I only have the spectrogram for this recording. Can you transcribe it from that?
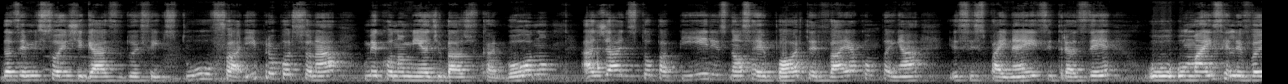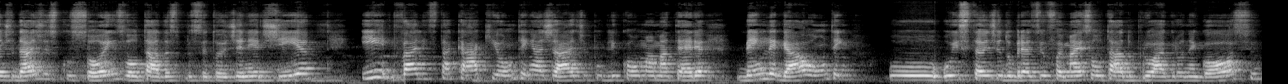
das emissões de gases do efeito estufa e proporcionar uma economia de baixo carbono. A Jade Stopa Pires, nossa repórter, vai acompanhar esses painéis e trazer o, o mais relevante das discussões voltadas para o setor de energia. E vale destacar que ontem a Jade publicou uma matéria bem legal. Ontem o, o estande do Brasil foi mais voltado para o agronegócio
